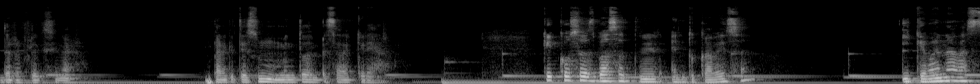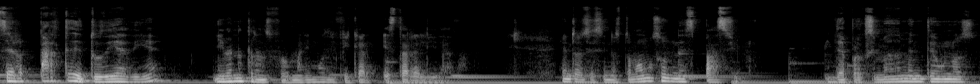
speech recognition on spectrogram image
de reflexionar, para que te des un momento de empezar a crear. ¿Qué cosas vas a tener en tu cabeza y que van a ser parte de tu día a día y van a transformar y modificar esta realidad? Entonces, si nos tomamos un espacio de aproximadamente unos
